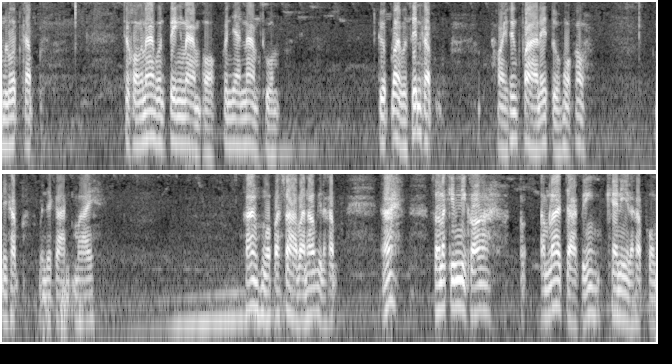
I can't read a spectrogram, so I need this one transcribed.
ำลดครับเจ้าของหน้าเพิ่นเป่งน้ำออกเพิ่นยานน้ำท่วม เกือบร้อยเปอร์เซ็นต์ครับ หอยถึงฝ่าในตัวหัวเข้านี่ครับ บรรยากาศไม้ ข้างหัวปลาซาบานเฮาพี่แหละครับอะสำหรับคลิปนี้ขอ อำลาจากเพียงแค่นี้แหละครับ ผม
